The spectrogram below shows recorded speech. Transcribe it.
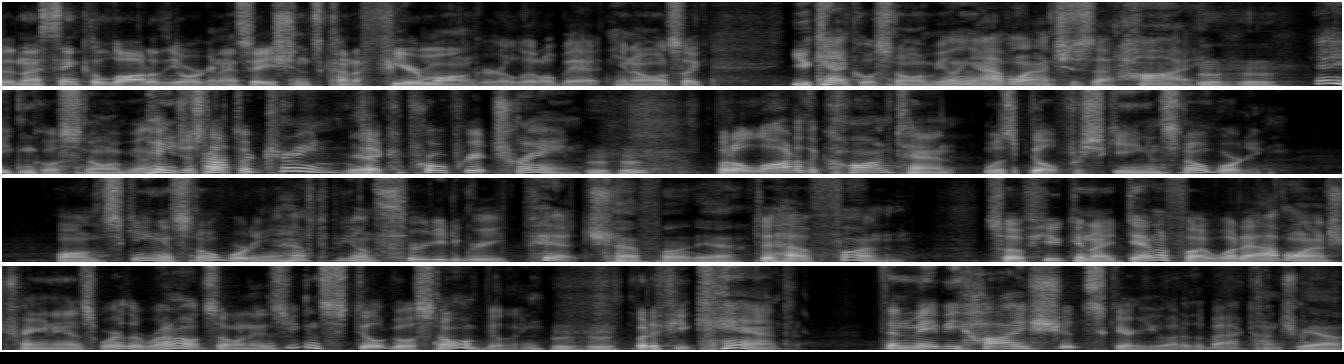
and I think a lot of the organizations kind of fearmonger a little bit. You know, it's like you can't go snowmobiling. Avalanche is that high. Mm-hmm. Yeah, you can go snowmobiling. Pick you just proper have to train. pick appropriate terrain. Mm-hmm. But a lot of the content was built for skiing and snowboarding. Well, in skiing and snowboarding, I have to be on 30 degree pitch Have fun, yeah. to have fun. So if you can identify what avalanche terrain is, where the runout zone is, you can still go snowmobiling. Mm-hmm. But if you can't, then maybe high should scare you out of the backcountry. Yeah.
